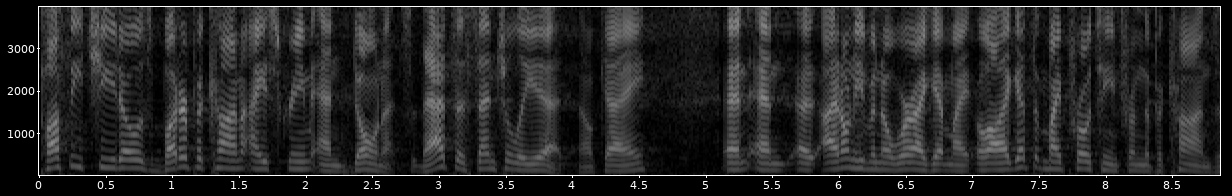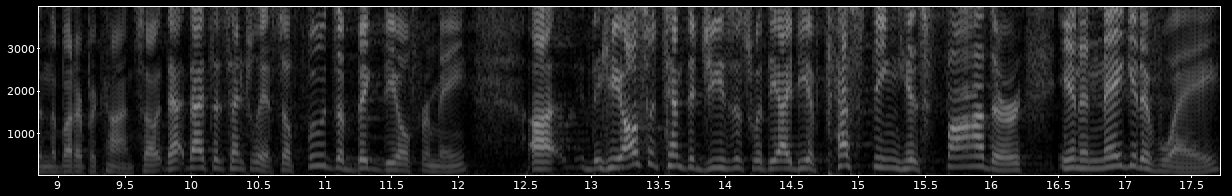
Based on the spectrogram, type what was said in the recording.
puffy Cheetos, butter pecan ice cream, and donuts. That's essentially it. Okay? and and uh, I don't even know where I get my well I get the, my protein from the pecans and the butter pecan so that, that's essentially it so food's a big deal for me uh, he also tempted Jesus with the idea of testing his father in a negative way,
